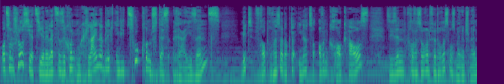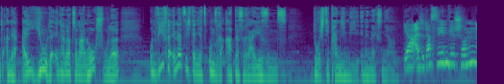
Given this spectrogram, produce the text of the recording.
Und zum Schluss jetzt hier in den letzten Sekunden kleiner Blick in die Zukunft des Reisens mit Frau Professor Dr. Ina zu Oven Krockhaus. Sie sind Professorin für Tourismusmanagement an der IU, der Internationalen Hochschule. Und wie verändert sich denn jetzt unsere Art des Reisens? Durch die Pandemie in den nächsten Jahren? Ja, also das sehen wir schon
